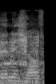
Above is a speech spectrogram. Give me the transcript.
nicht auf.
